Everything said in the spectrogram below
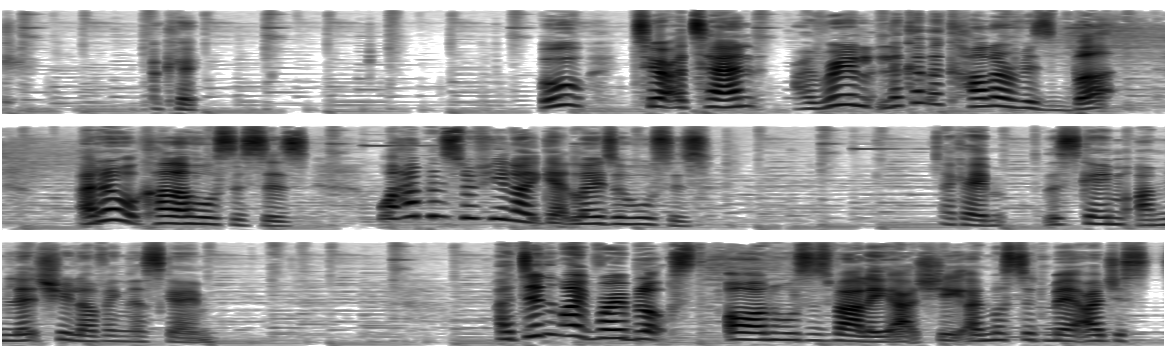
Okay. Okay. Oh, two out of ten. I really look at the color of his butt. I don't know what color horse this is. What happens if you like get loads of horses? Okay, this game, I'm literally loving this game. I didn't like Roblox on Horses Valley, actually. I must admit, I just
